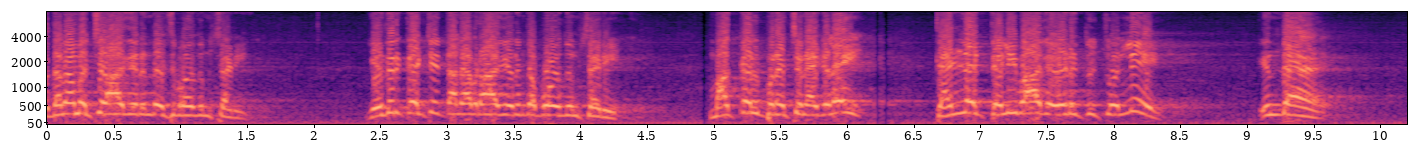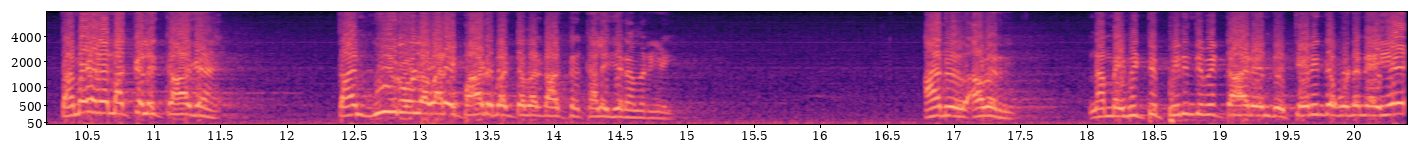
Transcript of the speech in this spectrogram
முதலமைச்சராக இருந்த போதும் சரி எதிர்க்கட்சி தலைவராக இருந்த போதும் சரி மக்கள் பிரச்சனைகளை தெள்ள தெளிவாக எடுத்து சொல்லி இந்த தமிழக மக்களுக்காக தான் உயிருள்ள வரை பாடுபட்டவர் டாக்டர் கலைஞர் அவர்கள். அது அவர் நம்மை விட்டு பிரிந்து விட்டார் என்று தெரிந்த உடனேயே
